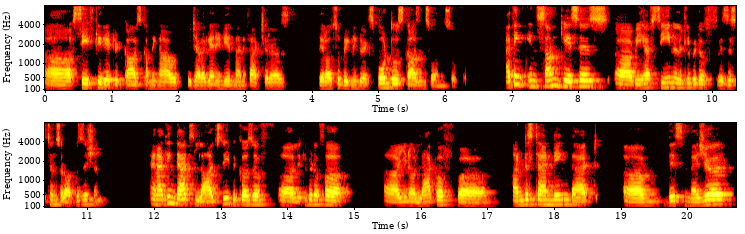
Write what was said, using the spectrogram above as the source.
uh, safety rated cars coming out, which are again Indian manufacturers. They're also beginning to export those cars and so on and so forth. I think in some cases, uh, we have seen a little bit of resistance or opposition. And I think that's largely because of a little bit of a uh, you know lack of uh, understanding that um, this measure,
